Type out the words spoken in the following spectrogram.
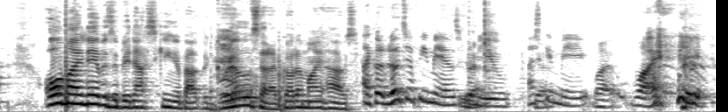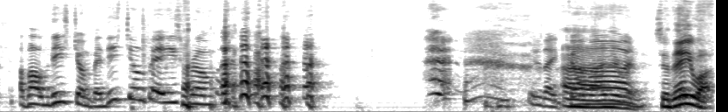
yeah. all my neighbours have been asking about the grills that I've got in my house. I got lots of emails from Yeah. you asking me why, why about this jumper. This jumper is from. like come Uh, on. so there you are.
